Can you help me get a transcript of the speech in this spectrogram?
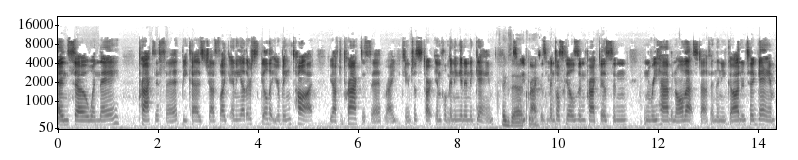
And so when they practice it, because just like any other skill that you're being taught, you have to practice it, right? You can't just start implementing it in a game. Exactly. So we practice mental skills and practice and, and rehab and all that stuff. And then you go out into a game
